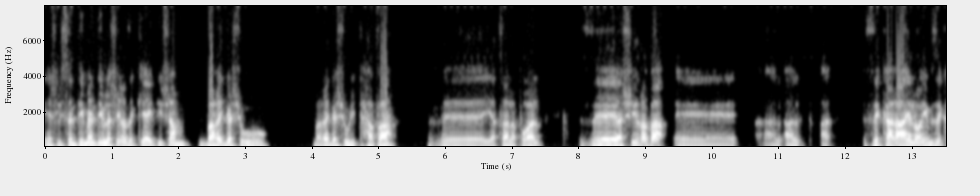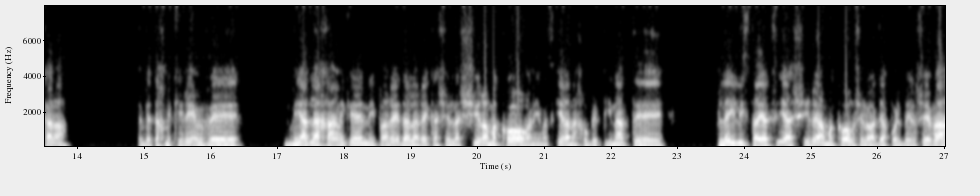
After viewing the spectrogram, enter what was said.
יש לי סנטימנטים לשיר הזה, כי הייתי שם ברגע שהוא, ברגע שהוא התהווה ויצא לפועל. זה השיר הבא, אה, על, על, על, זה קרה, אלוהים זה קרה. אתם בטח מכירים, ומיד לאחר מכן ניפרד על הרקע של השיר המקור, אני מזכיר, אנחנו בפינת אה, פלייליסט היציע, שירי המקור של אוהדי הפועל באר שבע.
